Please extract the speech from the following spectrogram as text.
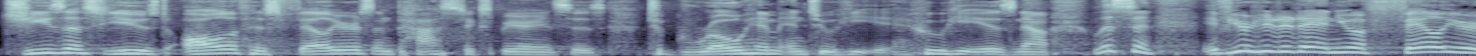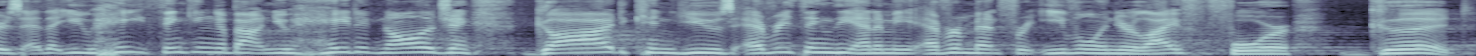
Jesus used all of his failures and past experiences to grow him into he, who he is now. Listen, if you're here today and you have failures that you hate thinking about and you hate acknowledging, God can use everything the enemy ever meant for evil in your life for good.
